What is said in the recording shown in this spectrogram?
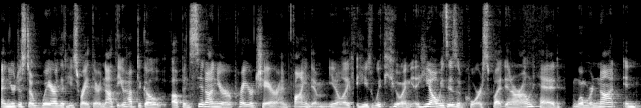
and you're just aware that he's right there. Not that you have to go up and sit on your prayer chair and find him. You know, like he's with you. And he always is, of course. But in our own head, when we're not in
